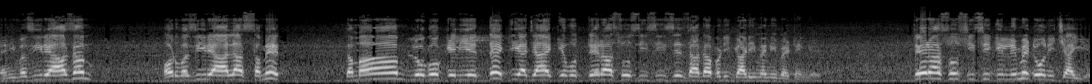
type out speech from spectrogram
یعنی وزیر اعظم اور وزیر اعلیٰ سمیت تمام لوگوں کے لیے طے کیا جائے کہ وہ تیرہ سو سی سی سے زیادہ بڑی گاڑی میں نہیں بیٹھیں گے۔ تیرہ سو سی سی کی لمٹ ہونی چاہیے۔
